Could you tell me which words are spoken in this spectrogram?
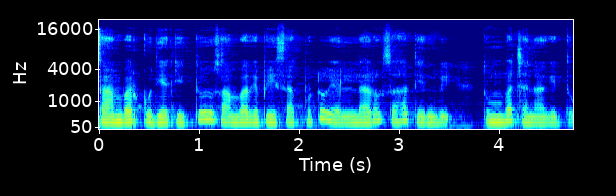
ಸಾಂಬಾರು ಕುದಿಯೋಕ್ಕಿತ್ತು ಸಾಂಬಾರಿಗೆ ಪೀಸ್ ಹಾಕ್ಬಿಟ್ಟು ಎಲ್ಲರೂ ಸಹ ತಿಂದ್ವಿ. ತುಂಬ ಚೆನ್ನಾಗಿತ್ತು.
